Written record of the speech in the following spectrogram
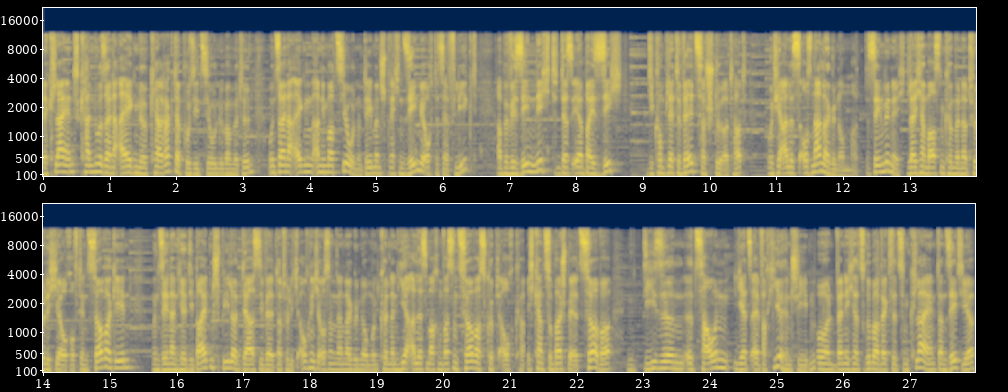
Der Client kann nur seine eigene Charakterposition übermitteln und seine eigenen Animationen. Und dementsprechend sehen wir auch, dass er fliegt, aber wir sehen nicht, dass er bei sich die komplette Welt zerstört hat und hier alles auseinandergenommen hat. Das sehen wir nicht. Gleichermaßen können wir natürlich hier auch auf den Server gehen und sehen dann hier die beiden Spieler. Da ist die Welt natürlich auch nicht auseinandergenommen und können dann hier alles machen, was ein Server-Script auch kann. Ich kann zum Beispiel als Server diesen äh, Zaun jetzt einfach hier hinschieben und wenn ich jetzt rüber wechsle zum Client, dann seht ihr,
